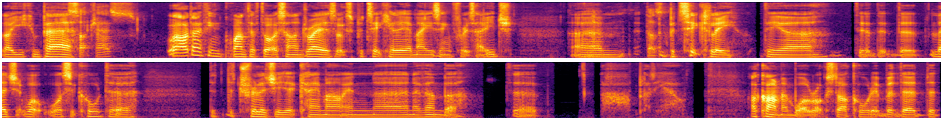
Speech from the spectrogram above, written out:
Like you compare Such as well, I don't think Grand Theft Auto San Andreas looks particularly amazing for its age. Um, doesn't particularly the uh, the the, the legend. What what's it called? The the, the trilogy that came out in uh, November. The bloody hell, I can't remember what Rockstar called it, but the the,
